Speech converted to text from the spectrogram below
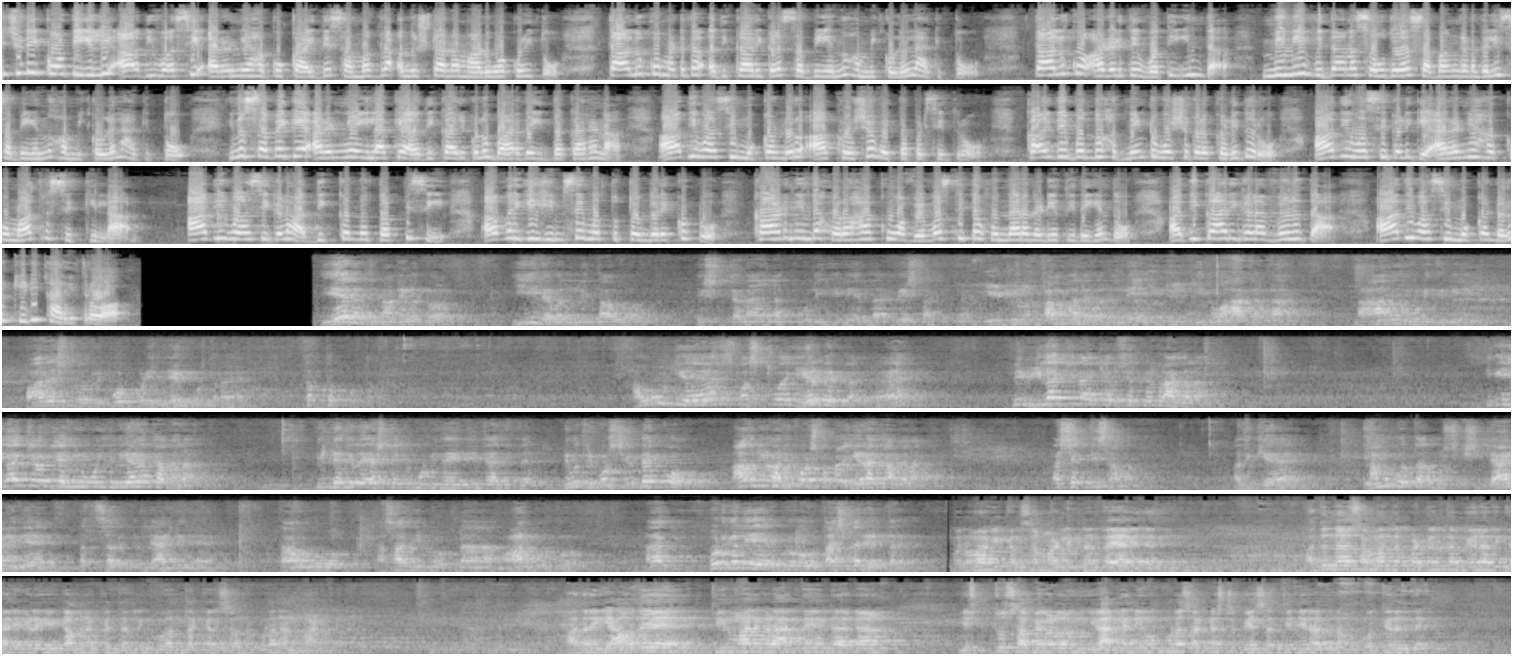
HD ಕೋಟೆಯಲ್ಲಿ ಆದಿವಾಸಿ ಅರಣ್ಯ ಹಕ್ಕು ಕಾಯ್ದೆ ಸಮಗ್ರ ಅನುಷ್ಠಾನ ಮಾಡುವ ಕುರಿತು ತಾಲೂಕು ಮಟ್ಟದ ಅಧಿಕಾರಿಗಳ ಸಭೆಯನ್ನು ಹಮ್ಮಿಕೊಳ್ಳಲಾಗಿತ್ತು. ತಾಲೂಕು ಆಡಳಿತ ವತಿಯಿಂದ ಮಿನಿ ವಿಧಾನಸೌಧದ ಸಭಾಂಗಣದಲ್ಲಿ ಸಭೆಯನ್ನು ಹಮ್ಮಿಕೊಳ್ಳಲಾಗಿತ್ತು. ಇನ್ನು ಸಭೆಗೆ ಅರಣ್ಯ ಇಲಾಖೆ ಅಧಿಕಾರಿಗಳು ಬಾರದೇ ಇದ್ದ ಕಾರಣ ಆದಿವಾಸಿ ಮುಖಂಡರು ಆಕ್ರೋಶ ವ್ಯಕ್ತಪಡಿಸಿದ್ರು. ಕಾಯ್ದೆ ಬಂದು ಹದಿನೆಂಟು ವರ್ಷಗಳ ಕಳೆದರೂ ಆದಿವಾಸಿಗಳಿಗೆ ಅರಣ್ಯ ಹಕ್ಕು ಮಾತ್ರ ಸಿಕ್ಕಿಲ್ಲ. ಆದಿವಾಸಿಗಳ ದಿಕ್ಕನ್ನು ತಪ್ಪಿಸಿ ಅವರಿಗೆ ಹಿಂಸೆ ಮತ್ತು ತೊಂದರೆ ಕೊಟ್ಟು ಕಾಡಿನಿಂದ ಹೊರಹಾಕುವ ವ್ಯವಸ್ಥಿತ ಹುನ್ನಾರ ನಡೆಯುತ್ತಿದೆ ಎಂದು ಅಧಿಕಾರಿಗಳ ವಿರುದ್ಧ ಆದಿವಾಸಿ ಮುಖಂಡರು ಕಿಡಿಕಾರಿದ್ರು. ಏನಂತ ನಾನು ಹೇಳೋದು, ಈ ಲೆವೆಲಲ್ಲಿ ತಾವು ಇಷ್ಟು ಜನ ಎಲ್ಲ ಕೂಲಿ ಗೀಲಿ ಎಲ್ಲ ವೇಸ್ಟ್ ಆಗುತ್ತೆ. ತಮ್ಮ ಲೆವೆಲಲ್ಲಿ ಇದು ಆಗಲ್ಲ. ನಾನು ನೋಡಿದ್ದೀನಿ ಫಾರೆಸ್ಟ್ ಅವ್ರು ರಿಪೋರ್ಟ್ ಕೊಡಿದ್ರೆ ಏನು ಕೊಡ್ತಾರೆ? ತಪ್ಪು ತಪ್ಪು ಕೊಡ್ತಾರೆ. ಅವ್ರಿಗೆ ಸ್ಪಷ್ಟವಾಗಿ ಹೇಳ್ಬೇಕಾದ್ರೆ ನೀವು ಇಲಾಖೆ ಇಲಾಖೆಯವರು ಸೇರ್ಕೊಂಡ್ರೆ ಆಗಲ್ಲ. ಈಗ ಇಲಾಖೆಯವ್ರಿಗೆ ನೀವು ಇದನ್ನು ಹೇಳೋಕ್ಕಾಗಲ್ಲ. ಇಲ್ಲೆದ್ರೆ ಅಷ್ಟೇ ಇದೆ ಇದಿದೆ ಅದಿದೆ ನಿಮ್ಮ ರಿಪೋರ್ಟ್ ರಿಪೋರ್ಟ್ಸ್ ಇರಬೇಕು. ಆದರೂ ನೀವು ಆ ರಿಪೋರ್ಟ್ಸ್ ಪ್ರಕಾರ ಹೇಳೋಕ್ಕಾಗಲ್ಲ. ಆ ಶಕ್ತಿ ಸಾಲ. ಅದಕ್ಕೆ ನಮಗೆ ಗೊತ್ತಾದ ಲ್ಯಾಂಡ್ ಇದೆ, ಹತ್ತು ಸಾವಿರಕ್ಕೆ ಲ್ಯಾಂಡ್ ಇದೆ. ತಾವು ಅಸಾಧಿ ರಿಪೋರ್ಟ್ನ ಮಾಡ್ಬೋದು. ಆ ಕೊಡಗಲ್ಲಿ ಒಬ್ಬರು ತಹಶೀಲ್ದಾರ್ ಇರ್ತಾರೆ. ಪರವಾಗಿ ಕೆಲಸ ಮಾಡಲಿಕ್ಕೆ ನಾನು ತಯಾರಿದ್ದೇನೆ. ಅದನ್ನು ಸಂಬಂಧಪಟ್ಟಂಥ ಮೇಲಾಧಿಕಾರಿಗಳಿಗೆ ಗಮನಕ್ಕೆ ತರಲಿಕ್ಕುವಂಥ ಕೆಲಸವನ್ನು ಕೂಡ ನಾನು ಮಾಡ್ತೇನೆ. ಆದರೆ ಯಾವುದೇ ತೀರ್ಮಾನಗಳಾಗದೇ ಇದ್ದಾಗ ಎಷ್ಟು ಸಭೆಗಳು, ಈಗಾಗಲೇ ನೀವು ಕೂಡ ಸಾಕಷ್ಟು ಬೇಸತ್ತಿದ್ದೀರ, ಅದು ನಮಗೆ ಗೊತ್ತಿರುತ್ತೆ.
